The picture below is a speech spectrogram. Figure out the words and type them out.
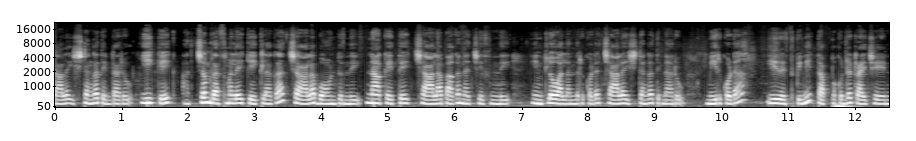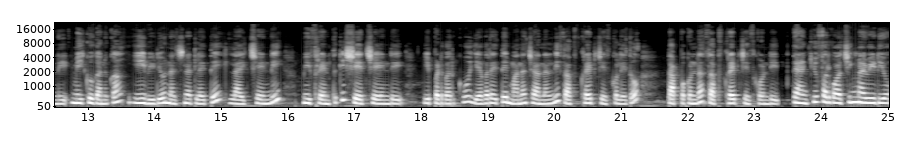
చాలా ఇష్టంగా తింటారు. ఈ కేక్ అచ్చం రసమలై కేక్ లాగా చాలా బాగుంటుంది. నాకైతే చాలా బాగా నచ్చేసింది. ఇంట్లో వాళ్ళందరూ కూడా చాలా ఇష్టంగా తిన్నారు. మీరు కూడా ఈ రెసిపీని తప్పకుండా ట్రై చేయండి. మీకు గనుక ఈ వీడియో నచ్చినట్లయితే లైక్ చేయండి. మీ ఫ్రెండ్స్కి షేర్ చేయండి. ఇప్పటి వరకు ఎవరైతే మన ఛానల్ని సబ్స్క్రైబ్ చేసుకోలేదో తప్పకుండా సబ్స్క్రైబ్ చేసుకోండి. Thank you for watching my video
